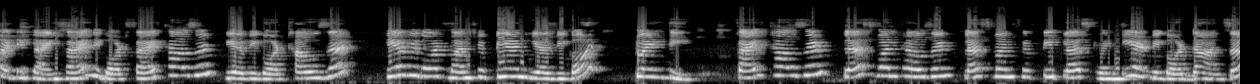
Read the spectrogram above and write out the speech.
multiplying 5 we got 5000, here we got 1000, here we got 150 and here we got 20. 5000 plus 1000 plus 150 plus 20 and we got the answer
